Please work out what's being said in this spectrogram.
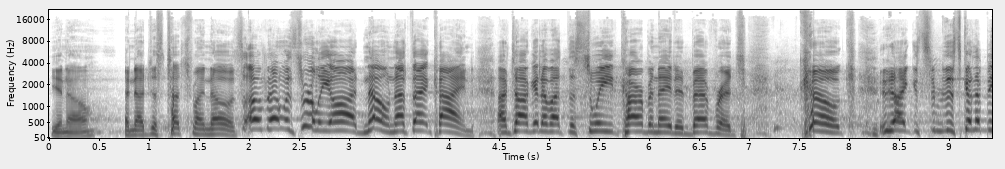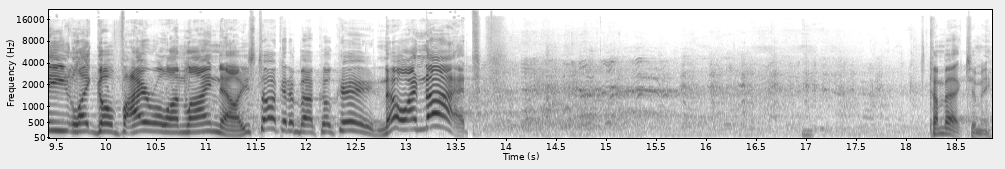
you know. And I just touched my nose. Oh, that was really odd. No, not that kind. I'm talking about the sweet carbonated beverage. Coke. Like it's, it's going to be like go viral online now. He's talking about cocaine. No, I'm not. Come back to me.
